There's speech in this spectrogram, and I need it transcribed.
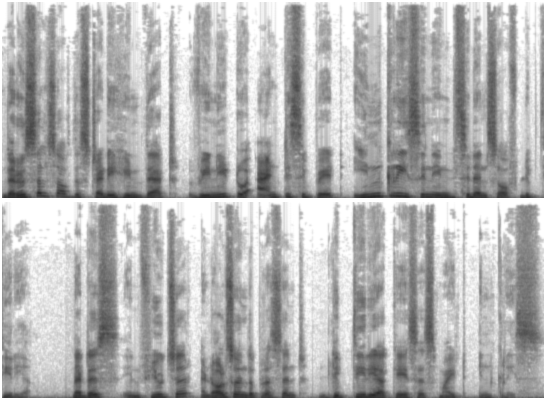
The results of the study hint that we need to anticipate increase in incidence of diphtheria. That is, in future and also in the present, diphtheria cases might increase.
